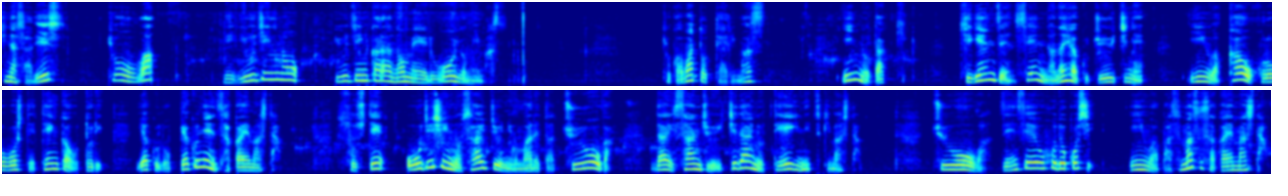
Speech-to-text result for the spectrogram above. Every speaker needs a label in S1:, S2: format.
S1: きなさです。今日は、友人の、友人からのメールを読みます。許可は取ってあります。陰の脱記。紀元前1711年、陰は家を滅ぼして天下を取り、約600年栄えました。そして大地震の最中に生まれた中央が第31代の定義につきました。中央は前世を施し、陰はますます栄えました。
